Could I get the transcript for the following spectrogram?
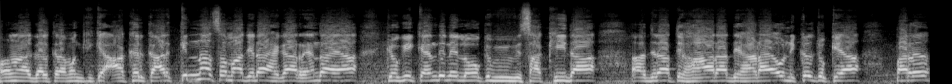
ਉਹਨਾਂ ਨਾਲ ਗੱਲ ਕਰਾਵਾਂਗੇ ਕਿ ਆਖਰਕਾਰ ਕਿੰਨਾ ਸਮਾਂ ਜਿਹੜਾ ਹੈਗਾ ਰਹਿੰਦਾ ਆ, ਕਿਉਂਕਿ ਕਹਿੰਦੇ ਨੇ ਲੋਕ ਵੀ ਵਿਸਾਖੀ ਦਾ ਜਿਹੜਾ ਤਿਉਹਾਰ ਆ, ਦਿਹਾੜਾ ਹੈ ਉਹ ਨਿਕਲ ਚੁੱਕਿਆ। ਪਰ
